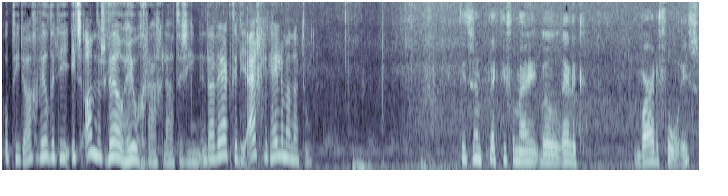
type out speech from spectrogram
op die dag, wilde hij iets anders wel heel graag laten zien. En daar werkte hij eigenlijk helemaal naartoe dit is een plek die voor mij wel redelijk waardevol is.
